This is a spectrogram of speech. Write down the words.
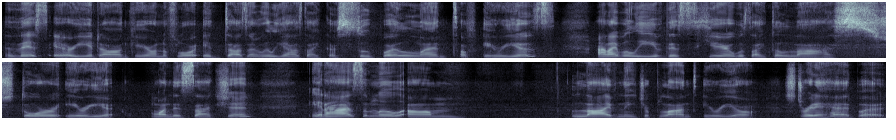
this area down here on the floor, it doesn't really has like a super length of areas. And I believe this here was like the last store area on this section. It has some little um live nature plant area straight ahead but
